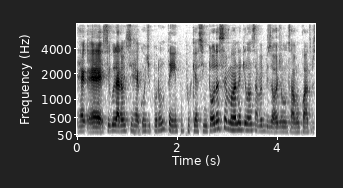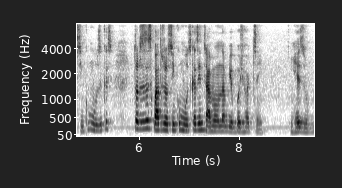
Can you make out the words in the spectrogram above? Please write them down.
é, seguraram esse recorde por um tempo, porque assim, toda semana que lançava episódio, lançavam 4 ou 5 músicas. Todas as 4 ou 5 músicas entravam na Billboard Hot 100. Em resumo.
